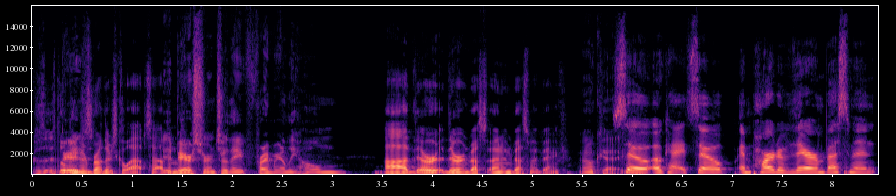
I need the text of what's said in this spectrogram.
'Cause the Bear's- Lehman Brothers collapse happened. Bear Stearns are they primarily home? Uh, they're they're invest- an investment bank. Okay. So okay, so and part of their investment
